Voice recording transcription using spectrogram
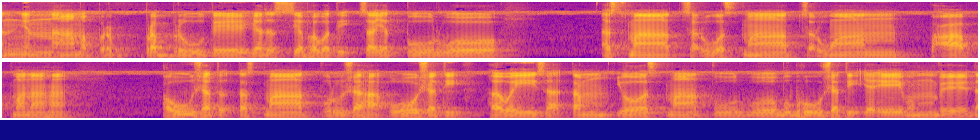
अन्यन्नाम प्र प्रब्रूते यदस्य भवति स यत्पूर्वो अस्मात् सर्वस्मात् सर्वान् पाप्मनः औषत् तस्मात् पुरुषः ओषति ह वै स तं योऽस्मात् पूर्वो बुभूषति य एवं वेद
